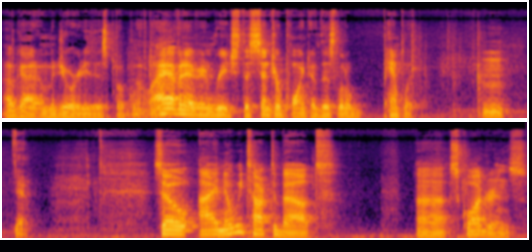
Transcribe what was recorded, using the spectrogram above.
I've got a majority of this book left. I haven't even reached the center point of this little pamphlet. Yeah. So I know we talked about uh, squadrons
